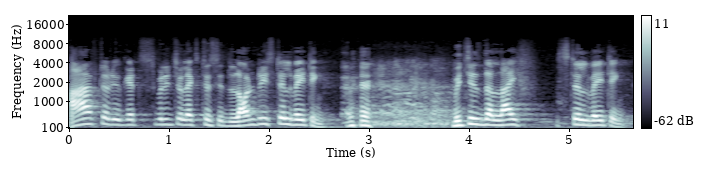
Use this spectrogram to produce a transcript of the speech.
After you get spiritual ecstasy, the laundry is still waiting, which is the life still waiting.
